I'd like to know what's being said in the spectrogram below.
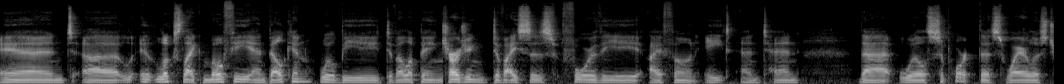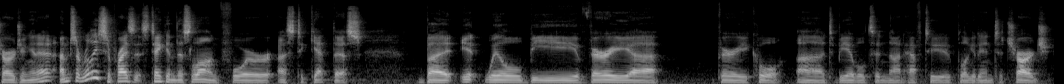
and uh, it looks like Mophie and Belkin will be developing charging devices for the iPhone 8 and 10 that will support this wireless charging. And I'm really surprised it's taken this long for us to get this, but it will be very, uh, very cool uh, to be able to not have to plug it in to charge.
